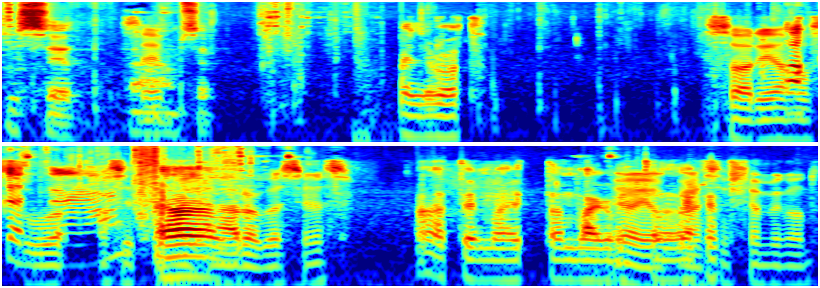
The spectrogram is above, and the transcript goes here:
Visszajött. Szép. Nem, szép. Ennyi volt. Sorry, a hosszú, kötő, azt hittem, Ah. arról beszélsz. Hát én már itt nem vágom itt jó, persze, semmi gond.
